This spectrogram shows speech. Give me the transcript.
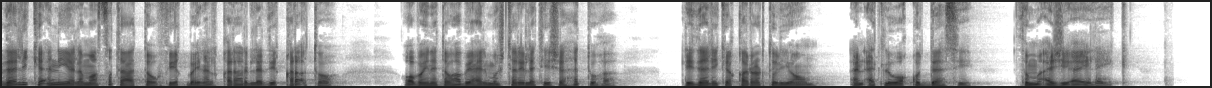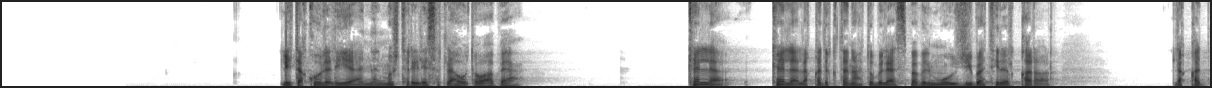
ذلك أني لم أستطع التوفيق بين القرار الذي قرأته وبين توابع المشتري التي شاهدتها. لذلك قررت اليوم أن أتلو قداسي ثم أجيء إليك. لتقول لي أن المشتري ليست له توابع؟ كلا كلا لقد اقتنعت بالأسباب الموجبة للقرار. لقد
